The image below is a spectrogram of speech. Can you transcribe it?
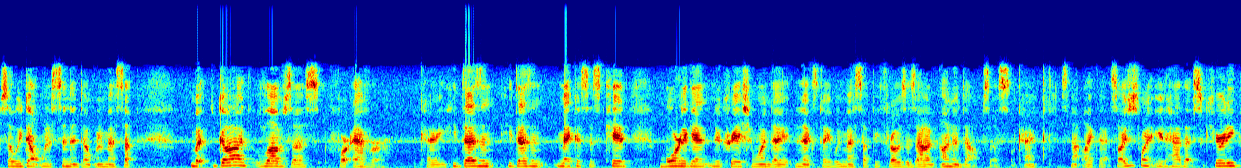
So we don't want to sin and don't want to mess up. But God loves us forever. Okay? He doesn't he doesn't make us his kid, born again, new creation one day, the next day we mess up, he throws us out and unadopts us. Okay? It's not like that. So I just wanted you to have that security.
